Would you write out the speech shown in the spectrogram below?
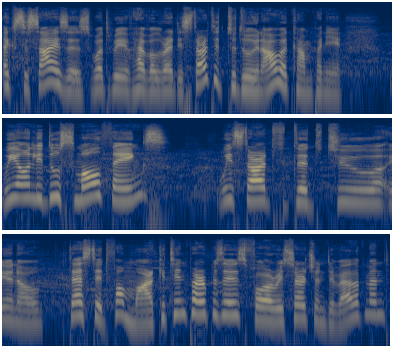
exercises, what we have already started to do in our company, we only do small things. We started to, you know, test it for marketing purposes, for research and development.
